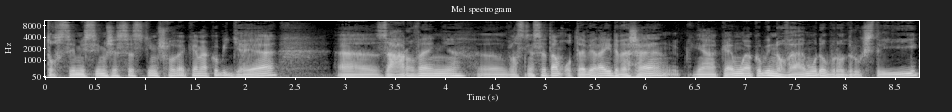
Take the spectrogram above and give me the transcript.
to si myslím, že se s tím člověkem jakoby děje. Eh, zároveň eh, vlastně se tam otevírají dveře k nějakému jakoby novému dobrodružství,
